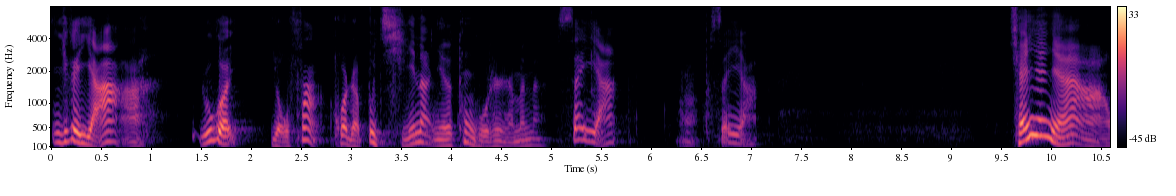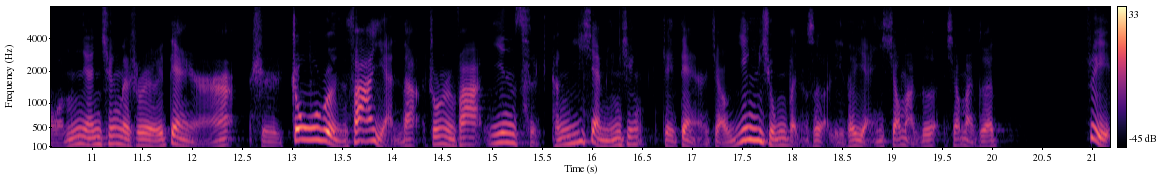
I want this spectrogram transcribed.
你这个牙啊，如果有缝或者不齐呢，你的痛苦是什么呢？塞牙，啊，塞牙。前些年啊，我们年轻的时候有一电影是周润发演的，周润发因此成一线明星。这电影叫《英雄本色》，里头演一小马哥，小马哥最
